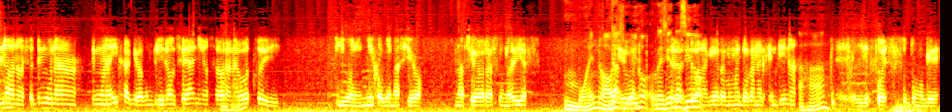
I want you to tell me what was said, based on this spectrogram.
No, no, yo tengo una tengo una hija que va a cumplir 11 años ahora en agosto y, y bueno, mi hijo que nació nació ahora hace unos días. Bueno, ahora su bueno, hijo recién se- se nacido. van a quedar de momento acá en Argentina Ajá. eh, y después supongo que,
